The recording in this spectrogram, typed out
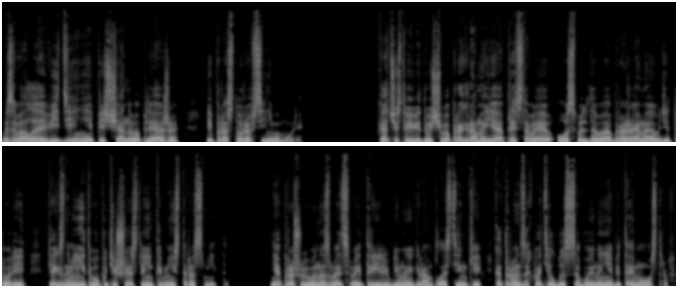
вызывала видение песчаного пляжа и просторов Синего моря. В качестве ведущего программы я представляю Освальда воображаемой аудитории как знаменитого путешественника мистера Смита. Я прошу его назвать свои три любимые грамм-пластинки, которые он захватил бы с собой на необитаемый остров.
